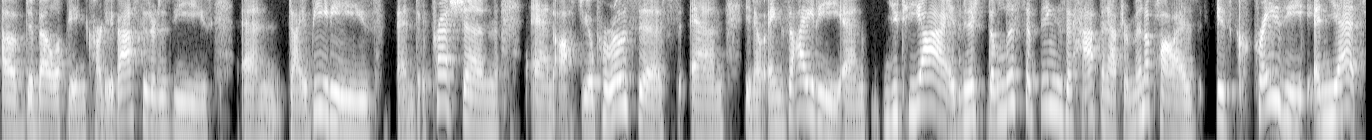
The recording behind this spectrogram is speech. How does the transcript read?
of developing cardiovascular disease and diabetes and depression and osteoporosis and you know anxiety and UTIs. I mean, there's the list of things that happen after menopause is crazy, and yet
